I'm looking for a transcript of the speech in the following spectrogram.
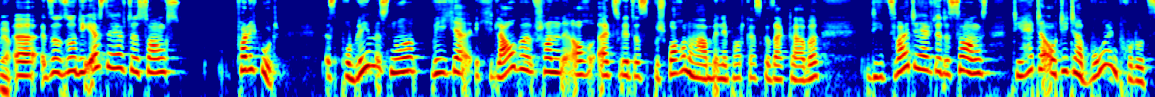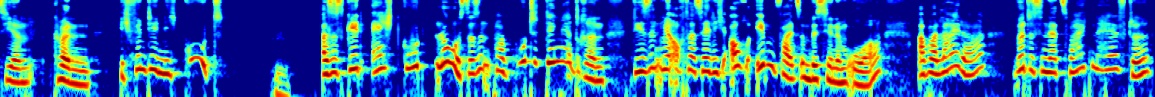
Ja. Äh, also so die erste Hälfte des Songs fand ich gut. Das Problem ist nur, wie ich ja, ich glaube schon auch, als wir das besprochen haben in dem Podcast gesagt habe, die zweite Hälfte des Songs, die hätte auch Dieter Bohlen produzieren können. Ich finde die nicht gut. Also es geht echt gut los. Da sind ein paar gute Dinge drin. Die sind mir auch tatsächlich auch ebenfalls ein bisschen im Ohr. Aber leider wird es in der zweiten Hälfte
